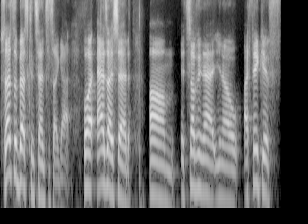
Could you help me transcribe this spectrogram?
So that's the best consensus I got. But as I said, um, it's something that you know I think if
